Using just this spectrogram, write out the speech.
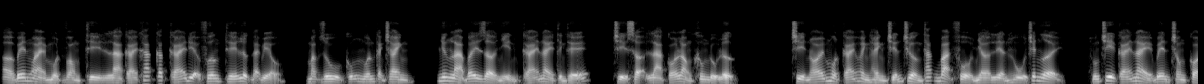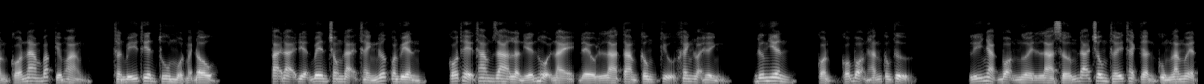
Ở bên ngoài một vòng thì là cái khác các cái địa phương thế lực đại biểu, mặc dù cũng muốn cạnh tranh, nhưng là bây giờ nhìn cái này tình thế, chỉ sợ là có lòng không đủ lực. Chỉ nói một cái hoành hành chiến trường thác bạn phổ nhờ liền hù chết người huống chi cái này bên trong còn có nam bắc kiếm hoàng, thần bí thiên thu một mạch đâu. Tại đại điện bên trong đại thành nước quan viên, có thể tham gia lần yến hội này đều là tam công cựu khanh loại hình, đương nhiên, còn có bọn hắn công tử. Lý nhạc bọn người là sớm đã trông thấy thạch thần cùng lam nguyệt,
